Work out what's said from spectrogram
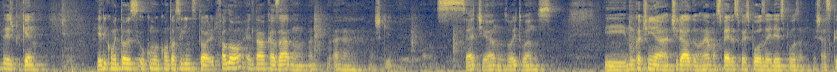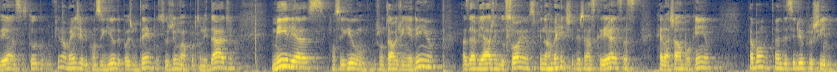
desde pequeno. Ele comentou, contou a seguinte história. Ele falou, ele estava casado, uh, acho que sete anos, oito anos, e nunca tinha tirado né, umas férias com a esposa, ele e a esposa, deixar as crianças, tudo. Finalmente ele conseguiu, depois de um tempo, surgiu uma oportunidade milhas, conseguiu juntar um dinheirinho, fazer a viagem dos sonhos, finalmente, deixar as crianças, relaxar um pouquinho. Tá bom, então ele decidiu ir para o Chile.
